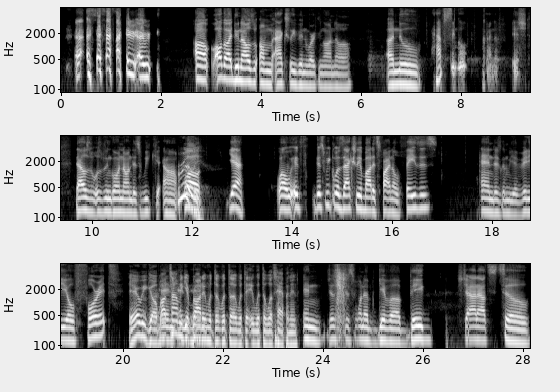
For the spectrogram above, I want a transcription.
I, I, uh, although I do know, I was um actually been working on uh, a new half single kind of ish. That was what's been going on this week. Um, Really? well, yeah. Well, it's this week was actually about its final phases, and there's gonna be a video for it. There we go. About And- time we and- get brought in with the with the with the with the what's happening. And just just want to give a big shout outs to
